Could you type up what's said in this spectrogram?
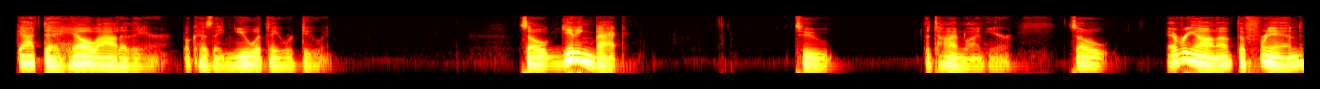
got the hell out of there because they knew what they were doing. So, getting back to the timeline here. So, Averianna, the friend,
